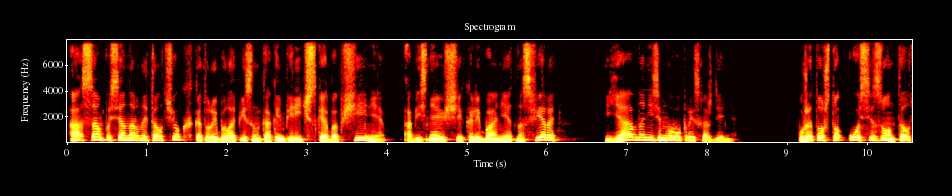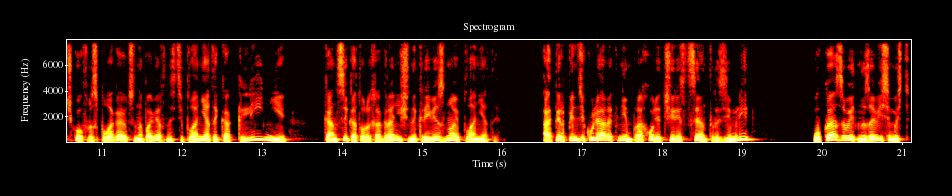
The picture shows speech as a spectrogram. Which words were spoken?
А сам пассионарный толчок, который был описан как эмпирическое обобщение, объясняющее колебания атмосферы, явно неземного происхождения. Уже то, что оси зон толчков располагаются на поверхности планеты как линии, концы которых ограничены кривизной планеты, а перпендикуляры к ним проходят через центр Земли, указывает на зависимость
